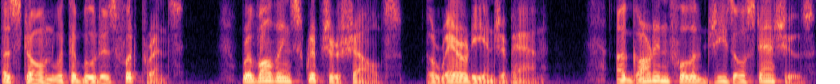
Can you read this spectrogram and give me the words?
A stone with the Buddha's footprints. Revolving scripture shelves, a rarity in Japan a garden full of Jizo statues,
